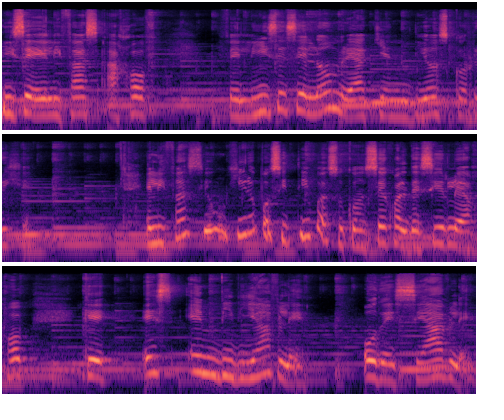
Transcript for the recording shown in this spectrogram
Dice Elifaz a Job, Feliz es el hombre a quien Dios corrige Elifaz dio un giro positivo a su consejo al decirle a Job que es envidiable o deseable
